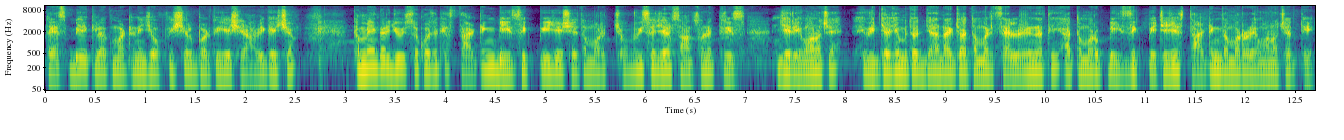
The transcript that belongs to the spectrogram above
તો એસબીઆઈ ક્લર્ક માટેની જે ઓફિશિયલ ભરતી જે છે આવી ગઈ છે. તમે આગળ જોઈ શકો છો કે સ્ટાર્ટિંગ બેઝિક પી જે છે, તમારો છવ્વીસ હજાર સાતસો ને ત્રીસ જે રહેવાનો છે, એ વિદ્યાર્થી મિત્રો ધ્યાન રાખજો, આ તમારી સેલરી નથી, આ તમારો બેઝિક પે છે, જે સ્ટાર્ટિંગ તમારો રહેવાનો છે તે.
